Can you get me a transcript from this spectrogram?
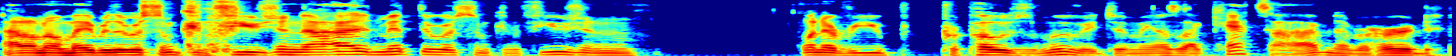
I don't know. Maybe there was some confusion. I admit there was some confusion whenever you p- proposed the movie to me. I was like, "Cat's Eye." I've never heard.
